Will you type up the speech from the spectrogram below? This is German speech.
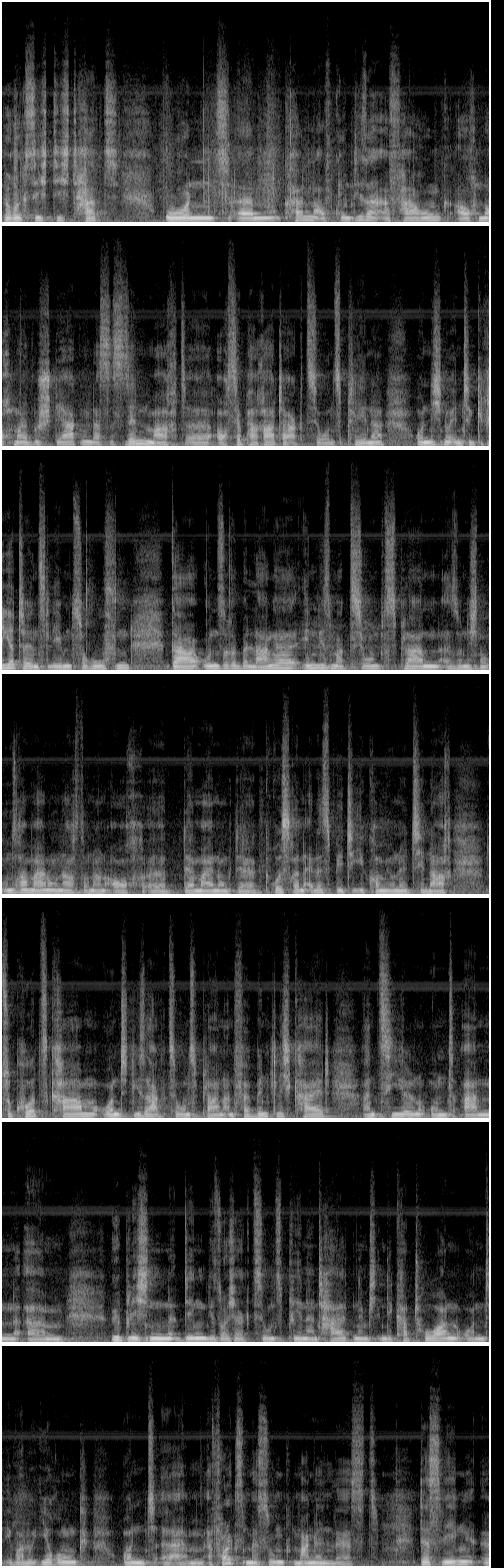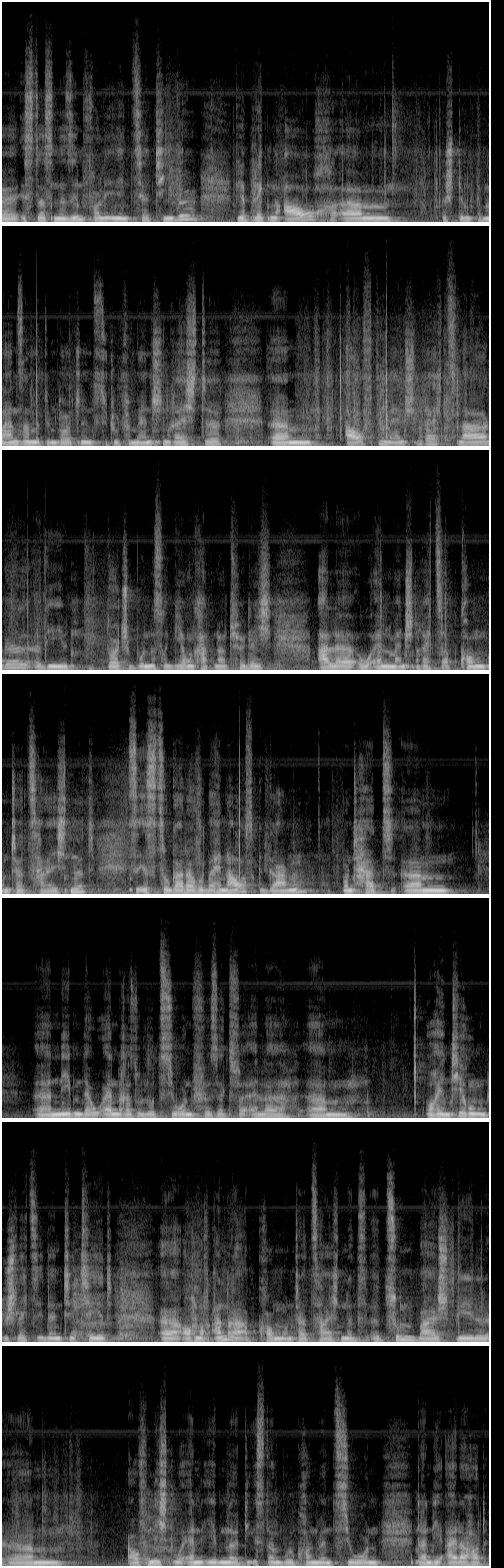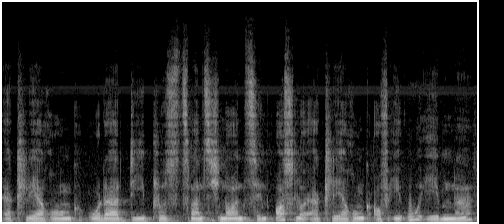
berücksichtigt hat und ähm, können aufgrund dieser Erfahrung auch noch mal bestärken, dass es Sinn macht, äh, auch separate Aktionspläne und nicht nur integrierte ins Leben zu rufen, da unsere Belange in diesem Aktionsplan, also nicht nur unserer Meinung nach, sondern auch äh, der Meinung der größeren LSBTI-Community nach, zu kurz kamen und dieser Aktionsplan an Verbindlichkeit, an Zielen und an ähm, üblichen Dingen, die solche Aktionspläne enthalten, nämlich Indikatoren und Evaluierung und ähm, Erfolgsmessung mangeln lässt. Deswegen äh, ist das eine sinnvolle Initiative. Wir blicken auch ähm, bestimmt gemeinsam mit dem Deutschen Institut für Menschenrechte ähm, auf die Menschenrechtslage. Die deutsche Bundesregierung hat natürlich alle UN-Menschenrechtsabkommen unterzeichnet. Sie ist sogar darüber hinausgegangen und hat ähm, äh, neben der UN-Resolution für sexuelle ähm, Orientierung und Geschlechtsidentität äh, auch noch andere Abkommen unterzeichnet, äh, zum Beispiel ähm, auf Nicht-UN-Ebene die Istanbul-Konvention, dann die Eiderhaut-Erklärung oder die plus 2019 Oslo-Erklärung auf EU-Ebene,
